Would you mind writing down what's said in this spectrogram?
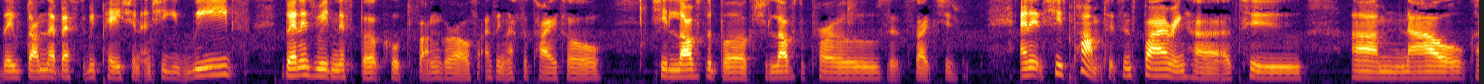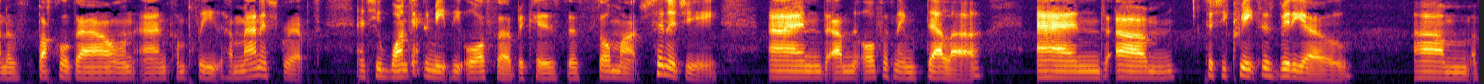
they've done their best to be patient. And she reads ben is reading this book called sun girls. I think that's the title. She loves the book. She loves the prose. It's like she's and it's she's pumped. It's inspiring her to um, now kind of buckle down and complete her manuscript. And she wants to meet the author because there's so much synergy. And um, the author's named della. And um, so she creates this video um,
